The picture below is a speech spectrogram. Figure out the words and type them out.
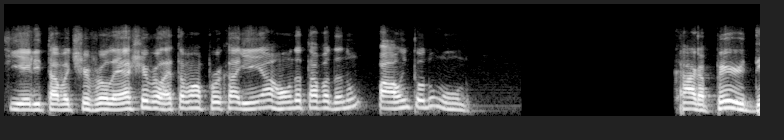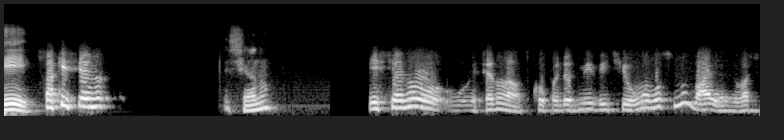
que ele tava de Chevrolet, a Chevrolet tava uma porcaria e a Honda tava dando um pau em todo mundo. Cara, perder. Só que esse ano. Esse ano? Esse ano. Esse ano não, desculpa, em 2021 o Alonso não vai. Eu, acho,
